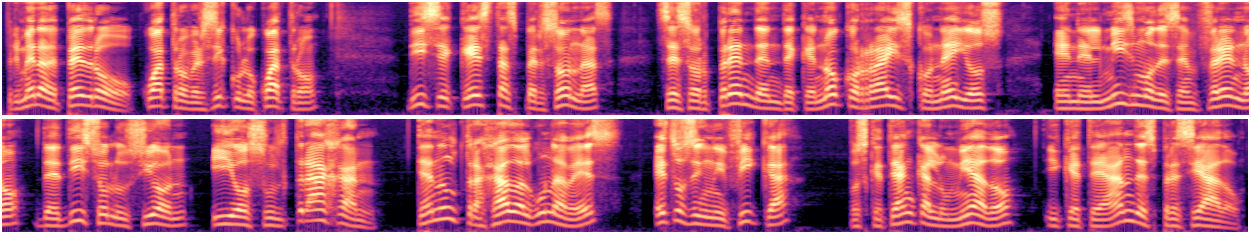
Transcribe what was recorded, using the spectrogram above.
Primera de Pedro 4, versículo 4, dice que estas personas se sorprenden de que no corráis con ellos en el mismo desenfreno de disolución y os ultrajan. ¿Te han ultrajado alguna vez? Esto significa, pues que te han calumniado y que te han despreciado,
